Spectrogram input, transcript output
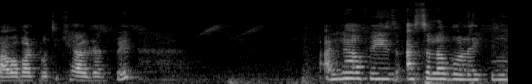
বাবা মার প্রতি খেয়াল রাখবেন। আল্লাহ হাফিজ, আসসালামু আলাইকুম।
